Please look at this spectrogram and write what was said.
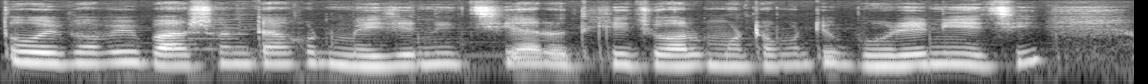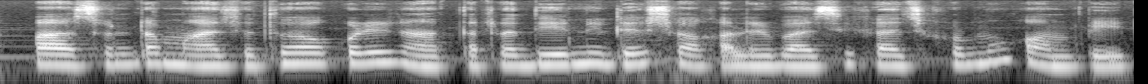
তো ওইভাবেই বাসনটা এখন মেজে নিচ্ছি আর ওদিকে জল মোটামুটি ভরে নিয়েছি। বাসনটা মাজা ধোয়া করে নাতাটা দিয়ে নিলে সকালের বাসি কাজকর্ম কমপ্লিট।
